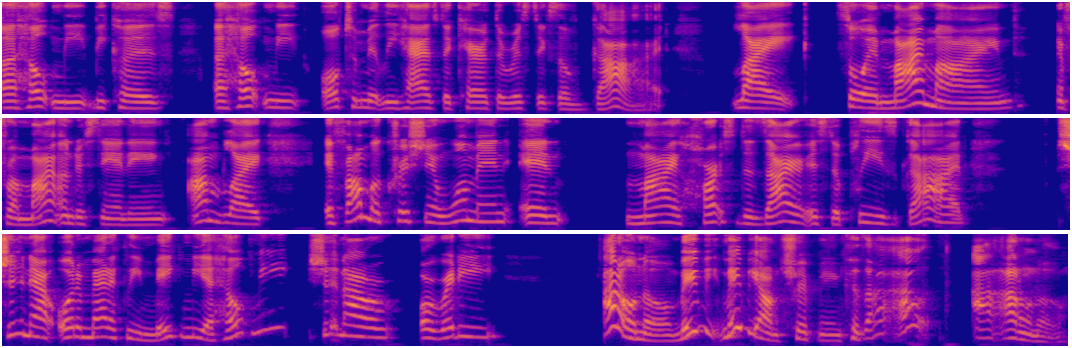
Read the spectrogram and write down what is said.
a helpmeet because a helpmeet ultimately has the characteristics of God. Like, so in my mind, and from my understanding, I'm like, if I'm a Christian woman and my heart's desire is to please God, shouldn't that automatically make me a helpmeet? Shouldn't I already I don't know, maybe maybe I'm tripping 'cause I I I I don't know,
